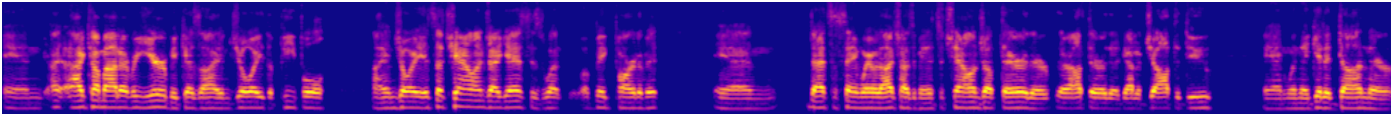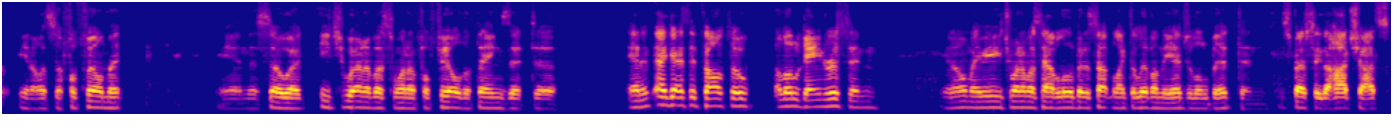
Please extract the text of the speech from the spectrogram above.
And I, I come out every year because i enjoy the people. I enjoy it's a challenge i guess is what a big part of it. And that's the same way with Hotshots. I mean, it's a challenge up there. They're they're out there. They've got a job to do, and when they get it done, they're you know it's a fulfillment. And so uh, each one of us want to fulfill the things that, uh, and I guess it's also a little dangerous, and you know maybe each one of us have a little bit of something like to live on the edge a little bit, and especially the hot shots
